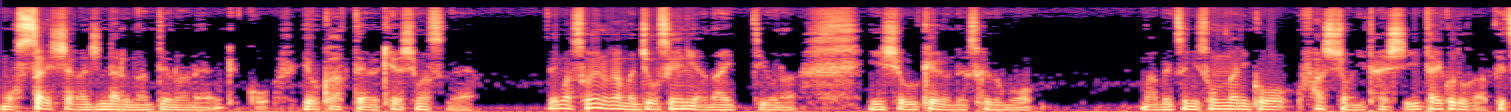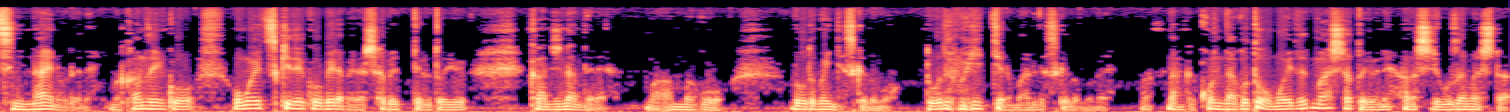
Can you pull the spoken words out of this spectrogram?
う、もっさりした感じになるなんていうのはね、結構よくあったような気がしますね。で、まあそういうのがまあ女性にはないっていうような印象を受けるんですけども、まあ別にそんなにこう、ファッションに対して言いたいことが別にないのでね、まあ完全にこう、思いつきでこう、ベラベラ喋ってるという感じなんでね、まああんまこう、どうでもいいんですけども、どうでもいいっていうのもあれですけどもね、まあ、なんかこんなことを思い出ましたというね、話でございました。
